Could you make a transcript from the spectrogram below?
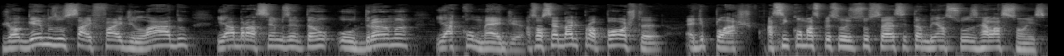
joguemos o sci-fi de lado e abracemos então o drama e a comédia. A sociedade proposta é de plástico, assim como as pessoas de sucesso e também as suas relações.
